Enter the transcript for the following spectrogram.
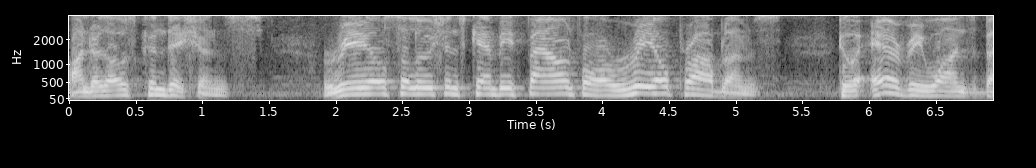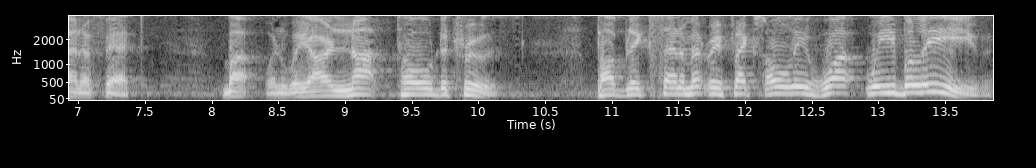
Under those conditions, real solutions can be found for real problems to everyone's benefit. But when we are not told the truth, public sentiment reflects only what we believe,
